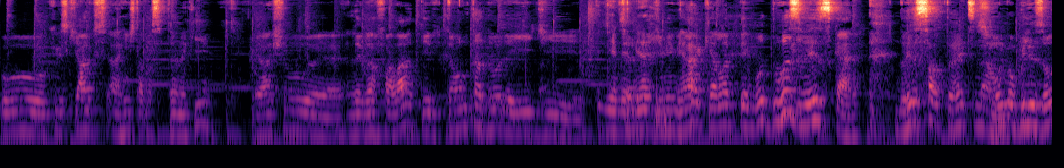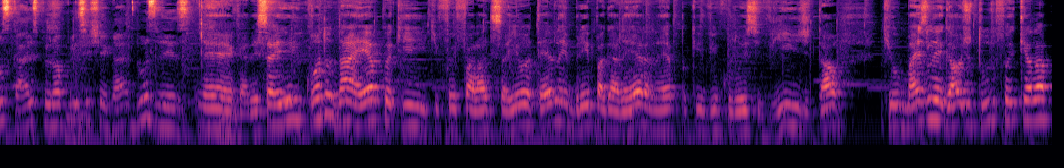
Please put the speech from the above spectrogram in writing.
O que a gente tava citando aqui, eu acho é, legal falar, teve tem uma lutadora aí de, De MMA. de MMA que ela pegou duas vezes, cara. Dois assaltantes na rua, mobilizou os caras, esperou a polícia chegar duas vezes. É, cara, isso aí, quando na época que, que foi falado isso aí, eu até lembrei pra galera, na época que vinculou esse vídeo e tal, que o mais legal de tudo foi que ela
